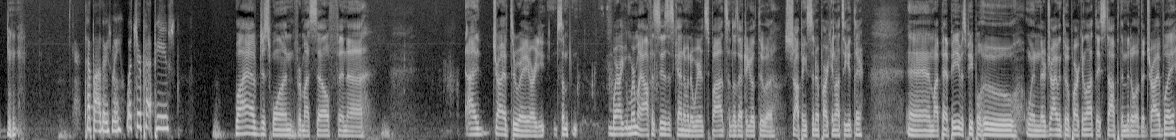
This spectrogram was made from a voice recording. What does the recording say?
that bothers me. What's your pet peeves? Well, I have just one for myself, and uh, I drive through a or some where I, where my office is. It's kind of in a weird spot. Sometimes I have to go through a shopping center parking lot to get there. And my pet peeve is people who, when they're driving through a parking lot, they stop in the middle of the driveway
